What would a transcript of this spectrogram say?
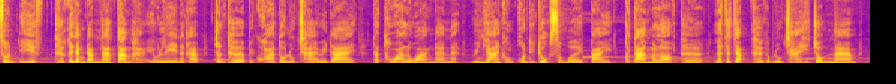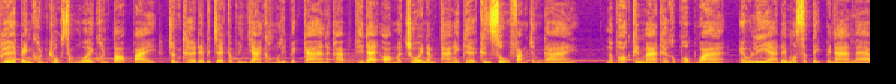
ส่วนอีฟเธอก็ยังดำน้ำตามหาเอลลี่นะครับ จนเธอไปคว้าตัวลูกชายไว้ได้ แต่ทว่าระหว่างนั้นน่ะวิญญาณของคนที่ถูกสังเวยไป ก็ตามมาหลอกเธอ และจะจับเธอกับลูกชายให้จมน้ำเพื่อให้เป็นคนถูกสังเวยคนต่อไป จนเธอได้ไปเจอกับวิญญาณของลิเบคก้านะครับที่ได้ออกมาช่วยนำทางให้เธอขึ้นสู่ฝั่งจนได้ แล้วพอขึ้นมาเธอก็พบว่า เอลเลี่อะได้หมดสติไปนานแล้ว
